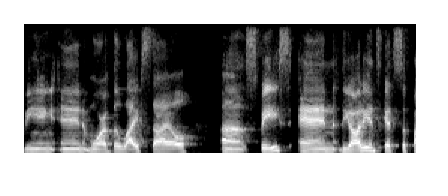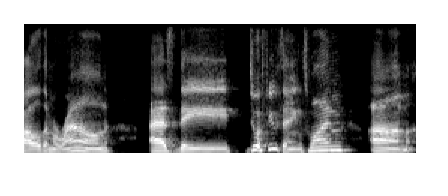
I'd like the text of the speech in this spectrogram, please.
being in more of the lifestyle uh, space. And the audience gets to follow them around as they do a few things. One, um,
